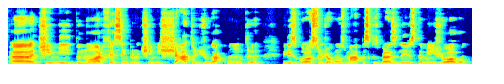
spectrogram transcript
Uh, time do North é sempre um time chato de jogar contra. Eles gostam de alguns mapas que os brasileiros também jogam.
